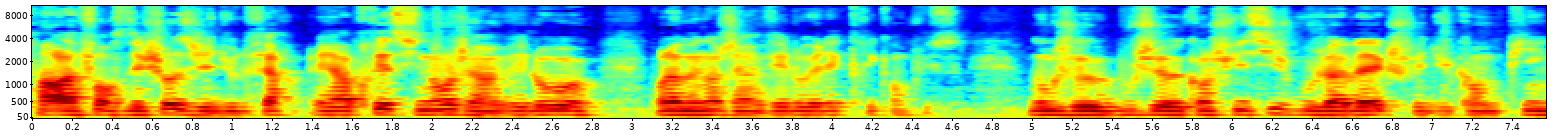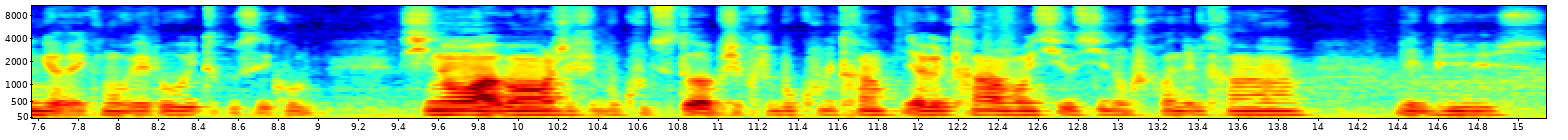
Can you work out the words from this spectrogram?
Par la force des choses, j'ai dû le faire. Et après, sinon, j'ai un vélo. Bon, là, maintenant, j'ai un vélo électrique en plus. Donc, je bouge, quand je suis ici, je bouge avec, je fais du camping avec mon vélo et tout, c'est cool. Sinon, avant, j'ai fait beaucoup de stops, j'ai pris beaucoup le train. Il y avait le train avant ici aussi, donc je prenais le train, les bus.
